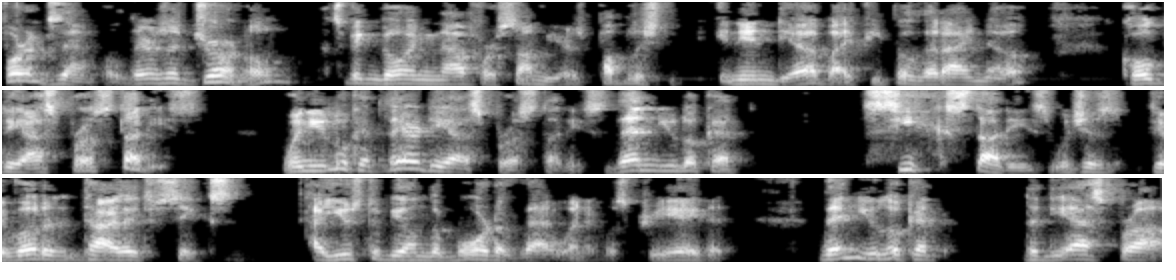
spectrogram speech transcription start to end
For example, there's a journal that's been going now for some years, published in India by people that I know, called Diaspora Studies. When you look at their diaspora studies, then you look at Sikh studies, which is devoted entirely to Sikhs, I used to be on the board of that when it was created. Then you look at the diaspora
